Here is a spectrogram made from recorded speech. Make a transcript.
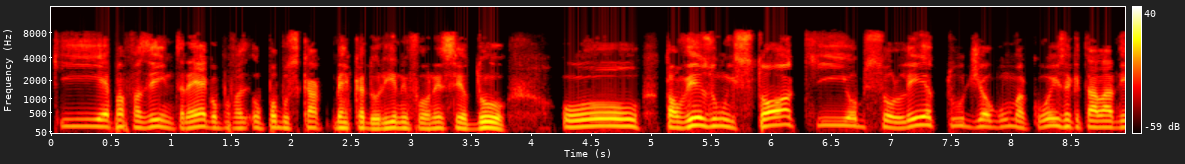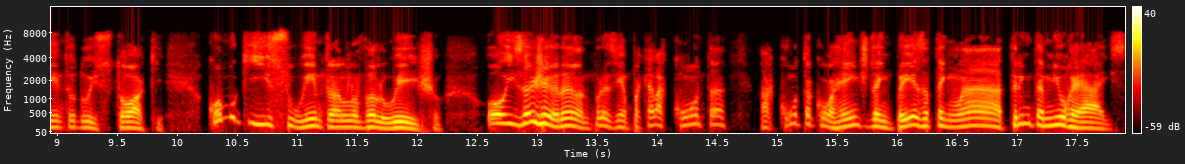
que é para fazer entrega ou para buscar mercadoria no fornecedor, ou talvez um estoque obsoleto de alguma coisa que está lá dentro do estoque. Como que isso entra no valuation? Ou exagerando, por exemplo, aquela conta, a conta corrente da empresa tem lá 30 mil reais.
